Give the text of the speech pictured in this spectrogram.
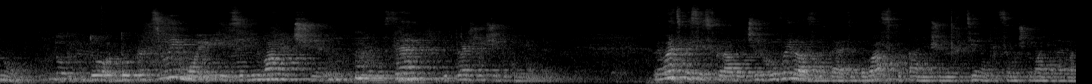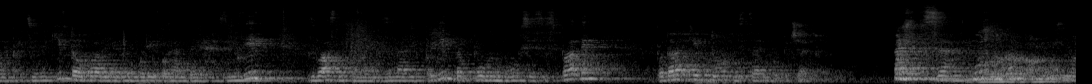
ну, до- допрацюємо і Сергій Іванович принесе підтверджуючі документи. Лиманська сільська рада в черговий раз звертається до вас з питанням щодо офіційного працевлаштування найманих працівників та укладення договорів оренди землі з власниками земельних паїв та повному обсязі сплати податків до місцевого бюджету. Можна, а можна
